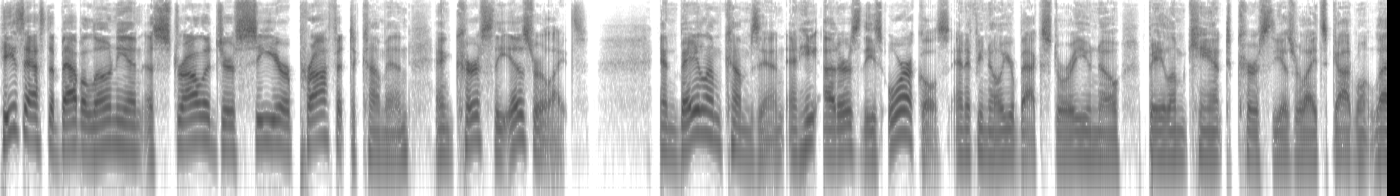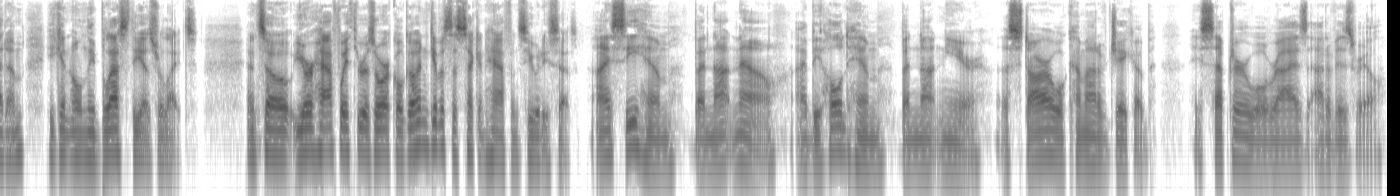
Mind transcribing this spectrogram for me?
He's asked a Babylonian astrologer, seer, prophet to come in and curse the Israelites. And Balaam comes in and he utters these oracles. And if you know your backstory, you know Balaam can't curse the Israelites. God won't let him. He can only bless the Israelites. And so you're halfway through his oracle. Go ahead and give us the second half and see what he says. I see him, but not now. I behold him, but not near. A star will come out of Jacob, a scepter will rise out of Israel.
